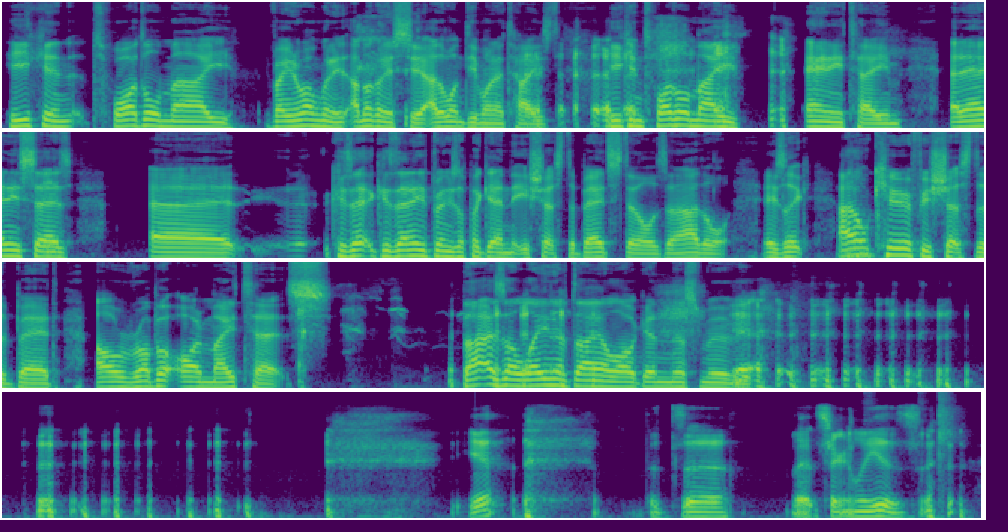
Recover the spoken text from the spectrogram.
he can twaddle my. But you know, what I'm going. To, I'm not going to say it. I don't want demonetized. He can twaddle my anytime, and then he says, uh, because because then he brings up again that he shits the bed still as an adult. He's like, I don't care if he shits the bed. I'll rub it on my tits. that is a line of dialogue in this movie. Yeah, yeah. that's uh, that certainly is.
